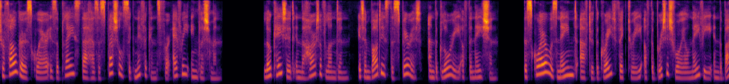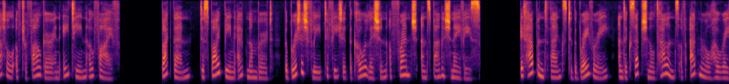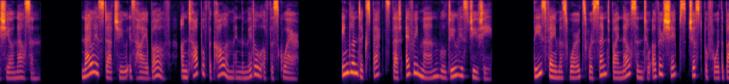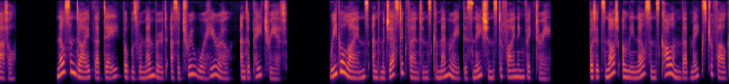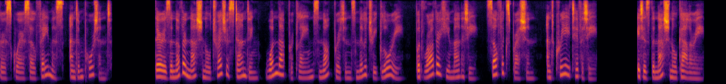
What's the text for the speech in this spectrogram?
Trafalgar Square is a place that has a special significance for every Englishman. Located in the heart of London, it embodies the spirit and the glory of the nation. The square was named after the great victory of the British Royal Navy in the Battle of Trafalgar in 1805. Back then, despite being outnumbered, the British fleet defeated the coalition of French and Spanish navies. It happened thanks to the bravery and exceptional talents of Admiral Horatio Nelson. Now his statue is high above, on top of the column in the middle of the square. England expects that every man will do his duty. These famous words were sent by Nelson to other ships just before the battle. Nelson died that day but was remembered as a true war hero and a patriot. Regal lions and majestic fountains commemorate this nation's defining victory. But it's not only Nelson's column that makes Trafalgar Square so famous and important. There is another national treasure standing, one that proclaims not Britain's military glory, but rather humanity, self expression, and creativity. It is the National Gallery.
